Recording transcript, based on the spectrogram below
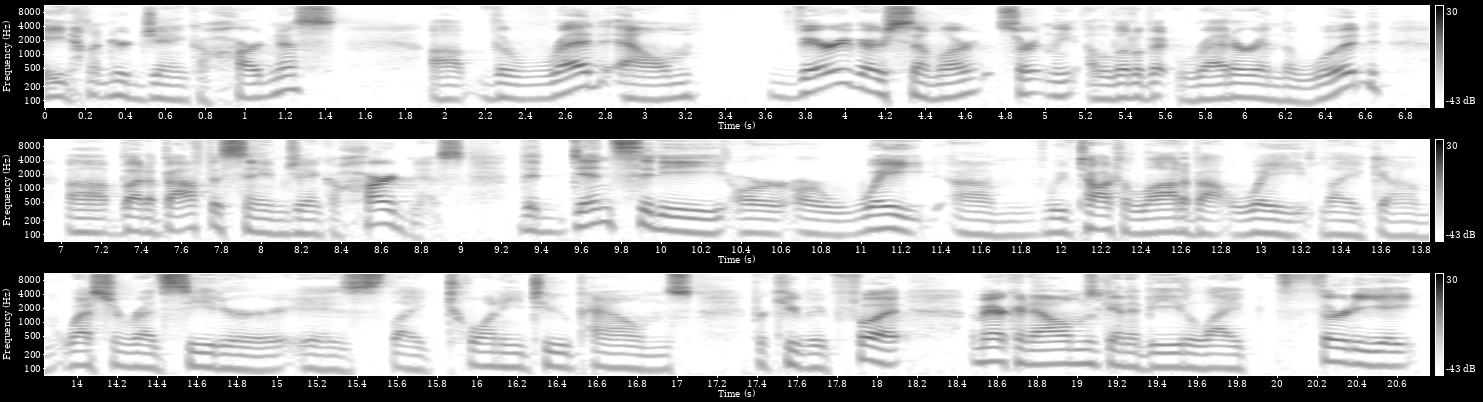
800 Janka hardness. Uh, the red elm, very, very similar, certainly a little bit redder in the wood, uh, but about the same Janka hardness. The density or, or weight, um, we've talked a lot about weight, like um, Western red cedar is like 22 pounds per cubic foot. American elm's going to be like 38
